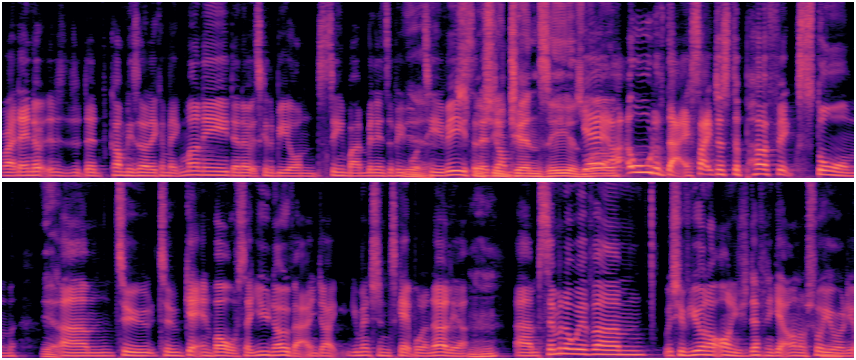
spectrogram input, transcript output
Right? They know the, the companies know they can make money. They know it's going to be on seen by millions of people on Yeah. TV. so they Especially jump. Gen Z as yeah, well. Yeah, all of that. It's like just the perfect storm Yeah. um, to to get involved. So you know that, and like you mentioned skateboarding earlier. Mhm. Um, similar with um, which if you're not on, you should definitely get on. I'm sure you're already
